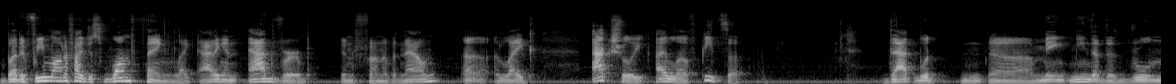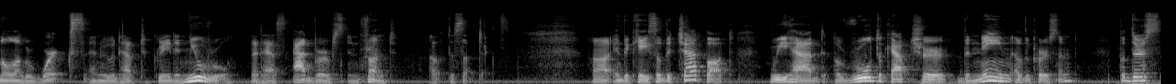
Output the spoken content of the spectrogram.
But if we modify just one thing, like adding an adverb in front of a noun, uh, like, actually, I love pizza, that would uh, mean, mean that the rule no longer works, and we would have to create a new rule that has adverbs in front of the subjects. Uh, in the case of the chatbot, we had a rule to capture the name of the person, but there's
